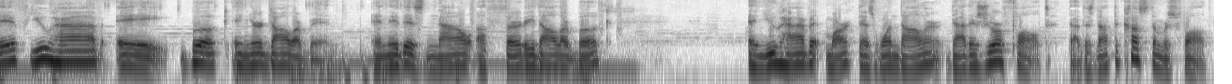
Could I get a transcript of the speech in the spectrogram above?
If you have a book in your dollar bin and it is now a $30 book and you have it marked as $1, that is your fault. That is not the customer's fault.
